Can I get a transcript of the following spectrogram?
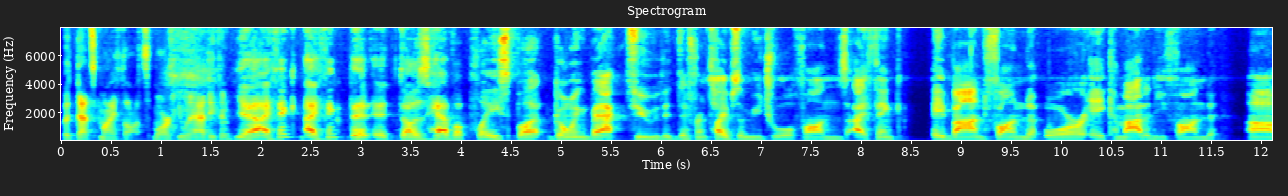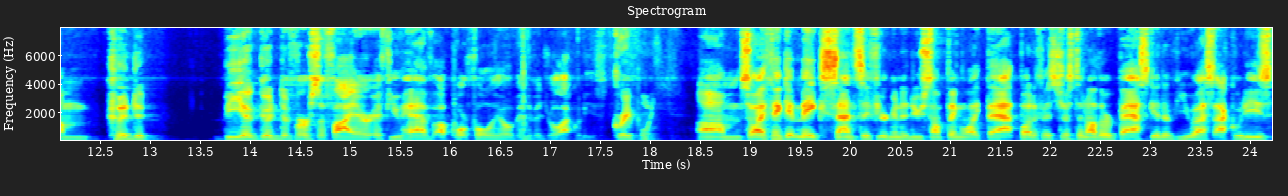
But that's my thoughts. Mark, you want to add anything? Yeah, I think I think that it does have a place, but going back to the different types of mutual funds, I think a bond fund or a commodity fund um, could be a good diversifier if you have a portfolio of individual equities. Great point. Um, so I think it makes sense if you're going to do something like that. But if it's just another basket of U.S. equities,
